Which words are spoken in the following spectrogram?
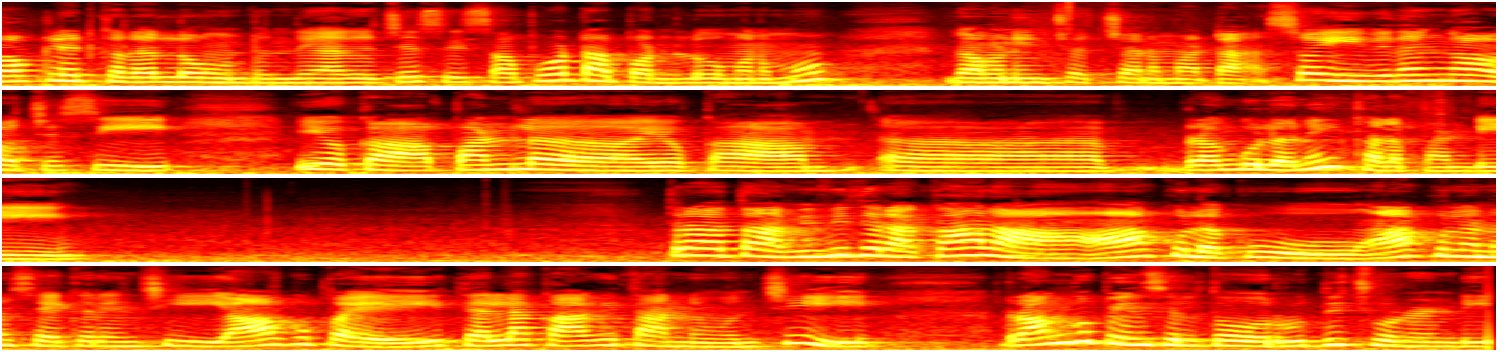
చాక్లెట్ కలర్లో ఉంటుంది. అది వచ్చేసి సపోటా పండ్లు మనము గమనించవచ్చు అనమాట సో ఈ విధంగా వచ్చేసి ఈ యొక్క పండ్ల యొక్క రంగులని కలపండి. తర్వాత వివిధ రకాల ఆకులకు ఆకులను సేకరించి ఆకుపై తెల్ల కాగితాన్ని ఉంచి రంగు పెన్సిల్తో రుద్ది చూడండి.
